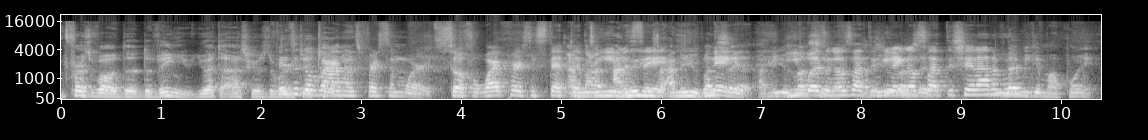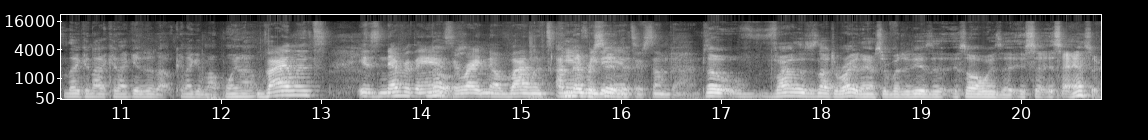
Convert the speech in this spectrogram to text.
First of all, the the venue you have to ask her is the Physical they talk- violence for some words. So if a white person stepped I'm up not- to you I and knew you said, was- I knew you was about to say "Nigga, it. I knew you was you wasn't gonna slap the, you you ain't gonna slap the shit out of him." Let me get my point. Like, can I can I get it out? Can I get my point out? Violence is never the answer, right? No, violence I can never be the said it. answer sometimes. No, violence is not the right answer, but it is. A, it's always a. It's a. It's an answer.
